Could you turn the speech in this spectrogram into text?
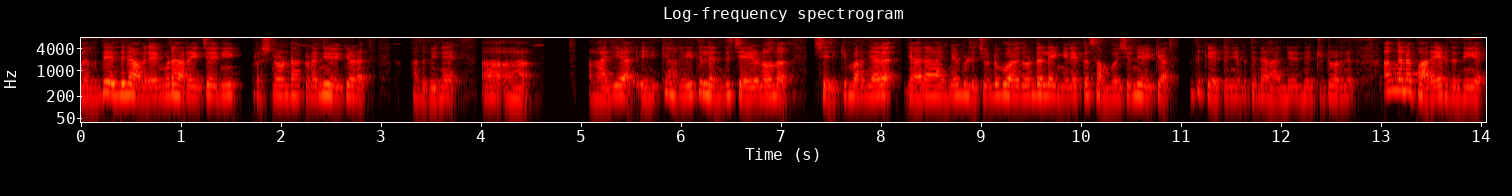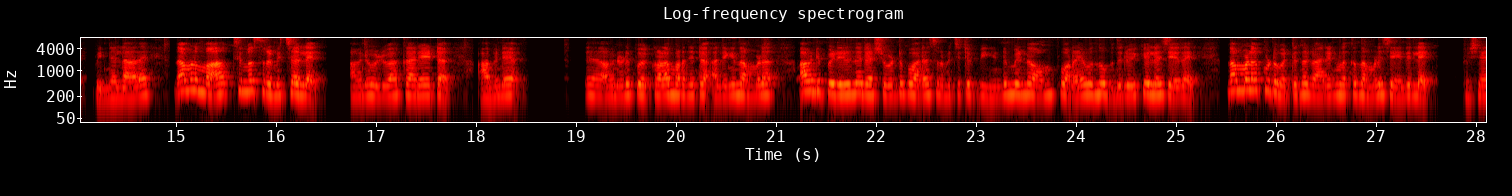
വെറുതെ എന്തിനാ അവരെയും കൂടെ അറിയിച്ച്? ഇനി പ്രശ്നം ഉണ്ടാക്കണമെന്ന് ചോദിക്കുകയാണ് അത് പിന്നെ ആര്യ എനിക്കറിയത്തില്ല എന്ത് ചെയ്യണമെന്ന് ശരിക്കും പറഞ്ഞാൽ ഞാൻ ആര്യനെ വിളിച്ചുകൊണ്ട് പോയതുകൊണ്ടല്ല ഇങ്ങനെയൊക്കെ സംഭവിച്ചെന്ന് ചോദിക്കാം. ഇത് കേട്ടുകഴിഞ്ഞപ്പോൾ തന്നെ ആന്യ എഴുന്നേറ്റിട്ട് പറഞ്ഞു അങ്ങനെ പറയരുത് നീ. പിന്നല്ലാതെ നമ്മൾ മാക്സിമം ശ്രമിച്ചല്ലേ? അവനെ ഒഴിവാക്കാനായിട്ട് അവനെ അവനോട് പോയിക്കോളാൻ പറഞ്ഞിട്ട് അല്ലെങ്കിൽ നമ്മൾ അവന്റെ പിടിയിൽ നിന്ന് രക്ഷപ്പെട്ട് പോരാൻ ശ്രമിച്ചിട്ട് വീണ്ടും വീണ്ടും അവൻ പുറകെ വന്ന് ഉപദ്രവിക്കുകയല്ലേ ചെയ്തേ? നമ്മളെ കൊണ്ട് പറ്റുന്ന കാര്യങ്ങളൊക്കെ നമ്മൾ ചെയ്തില്ലേ? പക്ഷെ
